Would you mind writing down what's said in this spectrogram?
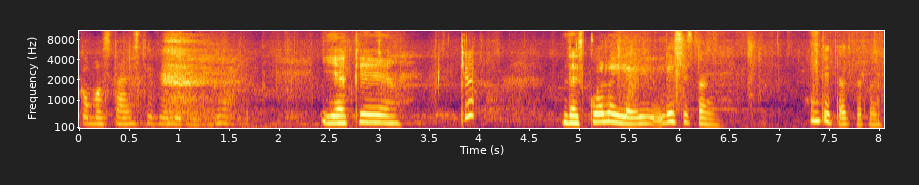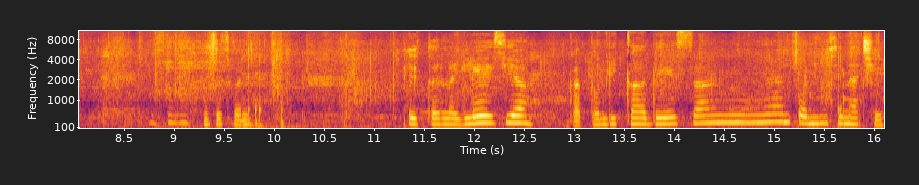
cómo está este bello lugar. Ya que, ¿qué? La escuela y la iglesia están juntitas, ¿verdad? Entonces, bueno, esta es la iglesia católica de San Antonio Sinache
